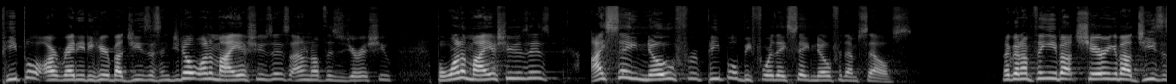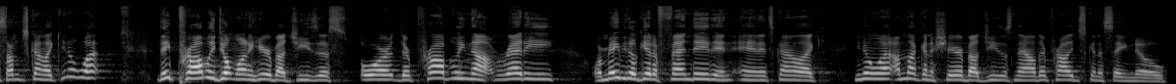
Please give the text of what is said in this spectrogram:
people are ready to hear about Jesus. And you know what one of my issues is? I don't know if this is your issue, but one of my issues is I say no for people before they say no for themselves. Like when I'm thinking about sharing about Jesus, I'm just kind of like, you know what? They probably don't want to hear about Jesus, or they're probably not ready, or maybe they'll get offended, and, and it's kind of like, you know what? I'm not going to share about Jesus now. They're probably just going to say no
